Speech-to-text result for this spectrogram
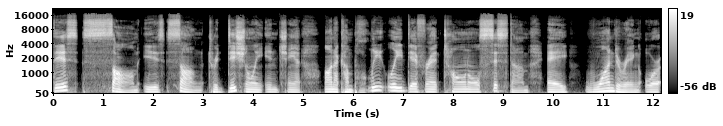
this psalm is sung traditionally in chant on a completely different tonal system, a wandering or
